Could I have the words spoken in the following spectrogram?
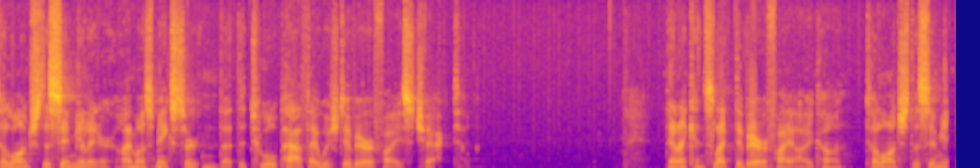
To launch the simulator, I must make certain that the toolpath I wish to verify is checked. Then I can select the Verify icon to launch the simulator.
